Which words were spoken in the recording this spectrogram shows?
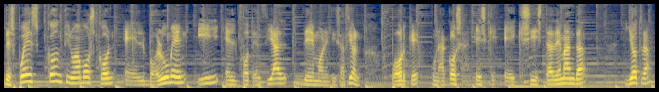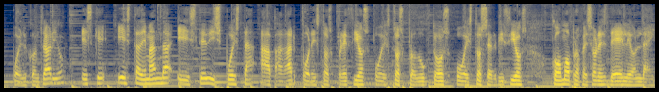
Después continuamos con el volumen y el potencial de monetización, porque una cosa es que exista demanda y otra, por el contrario, es que esta demanda esté dispuesta a pagar por estos precios o estos productos o estos servicios como profesores de L online.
